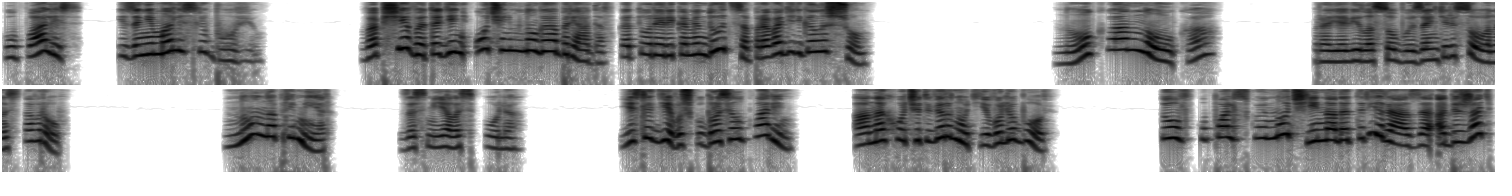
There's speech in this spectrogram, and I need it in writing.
Купались и занимались любовью. Вообще в этот день очень много обрядов, которые рекомендуется проводить голышом. «Ну-ка, ну-ка!» проявил особую заинтересованность Ставров. «Ну, например», — засмеялась Поля, «если девушку бросил парень, а она хочет вернуть его любовь, то в купальскую ночь ей надо три раза обижать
